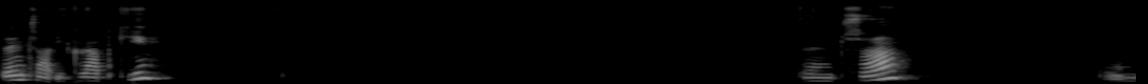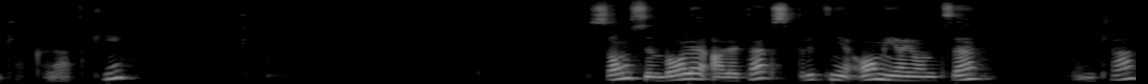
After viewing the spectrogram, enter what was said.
tęcza i klapki. Tęcza. Tęcza, klapki. Są symbole, ale tak sprytnie omijające tęcza.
